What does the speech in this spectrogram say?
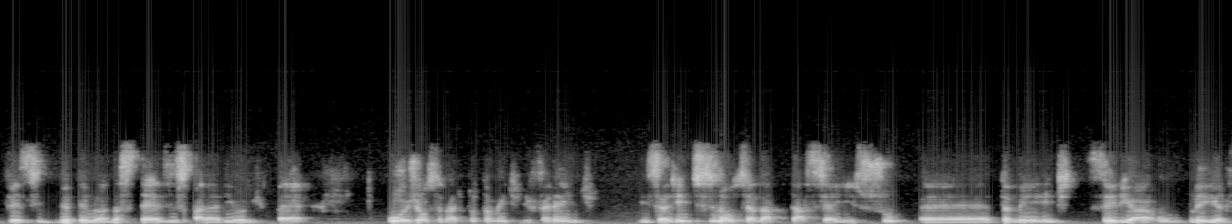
ver se determinadas teses parariam de pé. Hoje é um cenário totalmente diferente. E se a gente se não se adaptasse a isso, é, também a gente seria um player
